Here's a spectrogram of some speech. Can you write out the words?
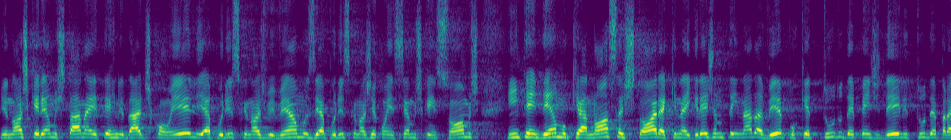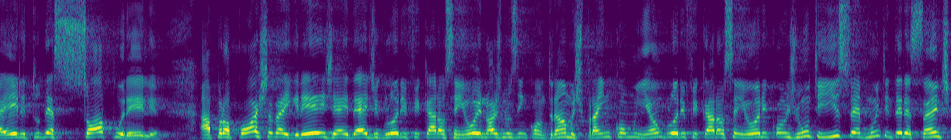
e nós queremos estar na eternidade com Ele, e é por isso que nós vivemos, e é por isso que nós reconhecemos quem somos, e entendemos que a nossa história aqui na igreja não tem nada a ver, porque tudo depende dele, tudo é para Ele, tudo é só por Ele. A proposta da igreja é a ideia de glorificar ao Senhor, e nós nos encontramos para, em comunhão, glorificar ao Senhor em conjunto, e isso é muito interessante.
